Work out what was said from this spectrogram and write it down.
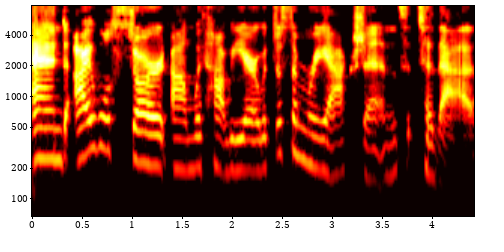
And I will start um, with Javier with just some reactions to that.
